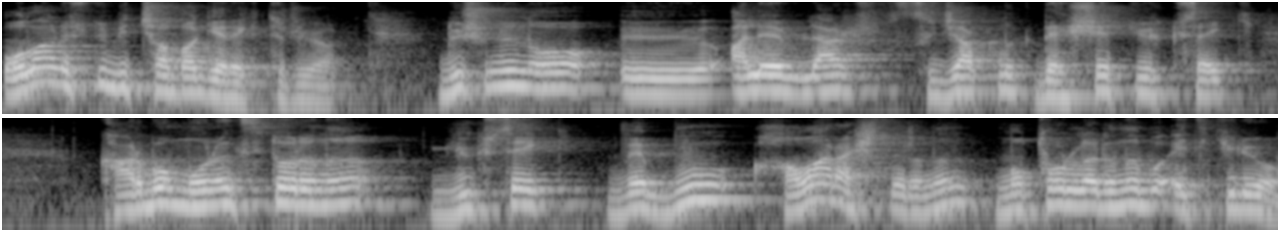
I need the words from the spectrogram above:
olağanüstü bir çaba gerektiriyor. Düşünün o e, alevler, sıcaklık, dehşet yüksek, karbon monoksit oranı yüksek ve bu hava araçlarının motorlarını bu etkiliyor,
